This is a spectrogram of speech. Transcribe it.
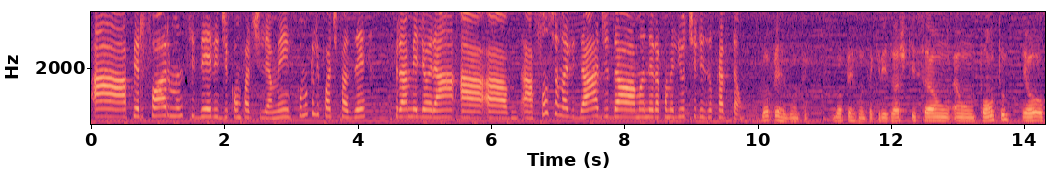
a performance dele de compartilhamento, como que ele pode fazer para melhorar a, a, a, funcionalidade da maneira como ele utiliza o cartão? Boa pergunta. boa pergunta, Cris. Eu acho que isso é um, é um ponto. Eu,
